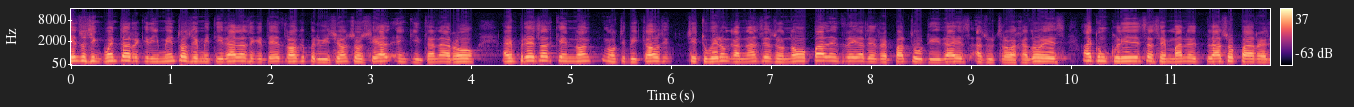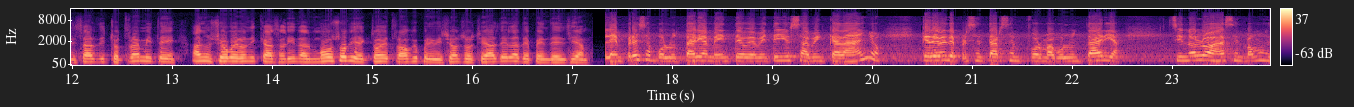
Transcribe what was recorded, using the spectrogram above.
150 requerimientos emitirá la Secretaría de Trabajo y Previsión Social en Quintana Roo a empresas que no han notificado si, tuvieron ganancias o no para la entrega del reparto de utilidades a sus trabajadores. Al concluir esta semana el plazo para realizar dicho trámite, anunció Verónica Salinas Mozo, directora de Trabajo y Previsión Social de la dependencia. La empresa voluntariamente, obviamente ellos saben cada año que deben de presentarse en forma voluntaria. Si no lo hacen, vamos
